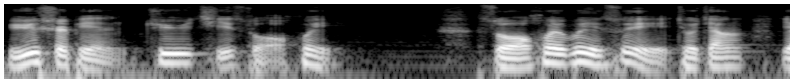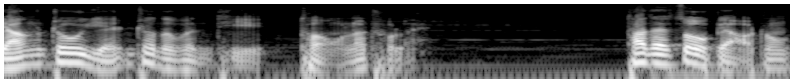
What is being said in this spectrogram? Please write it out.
于是便居其所会，所会未遂，就将扬州盐政的问题捅了出来。他在奏表中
